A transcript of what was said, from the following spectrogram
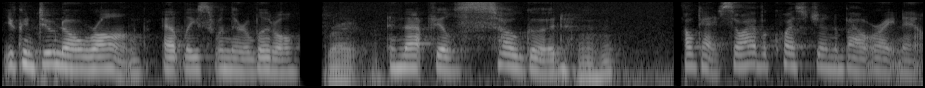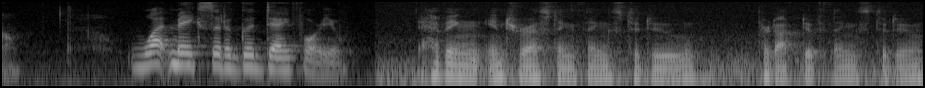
You can do no wrong, at least when they're little. Right. And that feels so good. Mm-hmm. Okay, so I have a question about right now. What makes it a good day for you? Having interesting things to do, productive things to do,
